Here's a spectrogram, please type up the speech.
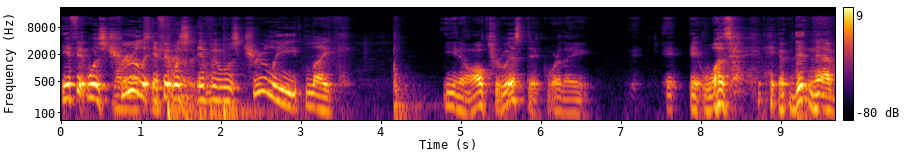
if it was truly if it was if it was truly like you know altruistic where they it, it was it didn't have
